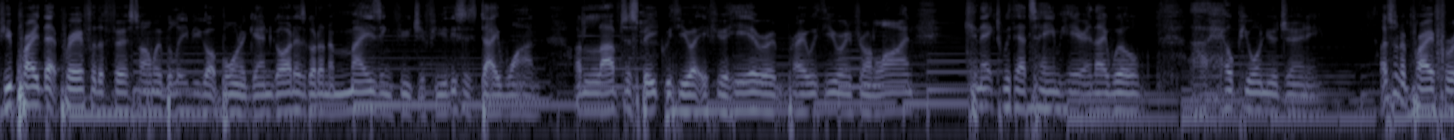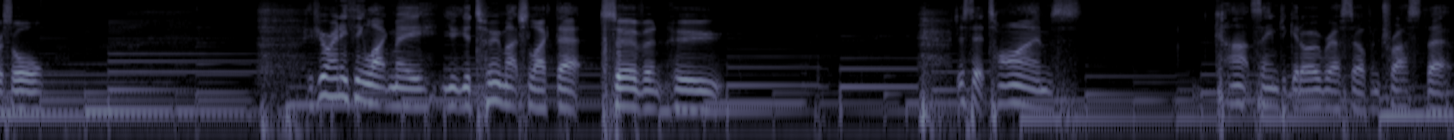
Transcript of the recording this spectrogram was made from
If you prayed that prayer for the first time, we believe you got born again. God has got an amazing future for you. This is day one. I'd love to speak with you if you're here and pray with you, or if you're online. Connect with our team here, and they will uh, help you on your journey. I just want to pray for us all. If you're anything like me, you, you're too much like that servant who just at times can't seem to get over ourselves and trust that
